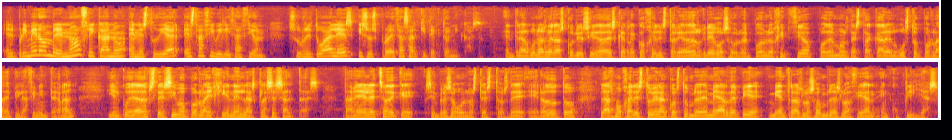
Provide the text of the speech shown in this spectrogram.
el primer hombre no africano en estudiar esta civilización, sus rituales y sus proezas arquitectónicas. Entre algunas de las curiosidades que recoge el historiador griego sobre el pueblo egipcio, podemos destacar el gusto por la depilación integral y el cuidado excesivo por la higiene en las clases altas. También el hecho de que, siempre según los textos de Heródoto, las mujeres tuvieran costumbre de mear de pie mientras los hombres lo hacían en cuclillas.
